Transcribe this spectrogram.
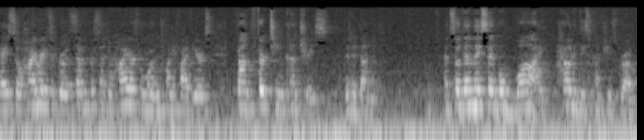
Okay, so high rates of growth, 7% or higher for more than 25 years, found 13 countries that had done it. And so then they said, well, why? How did these countries grow?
